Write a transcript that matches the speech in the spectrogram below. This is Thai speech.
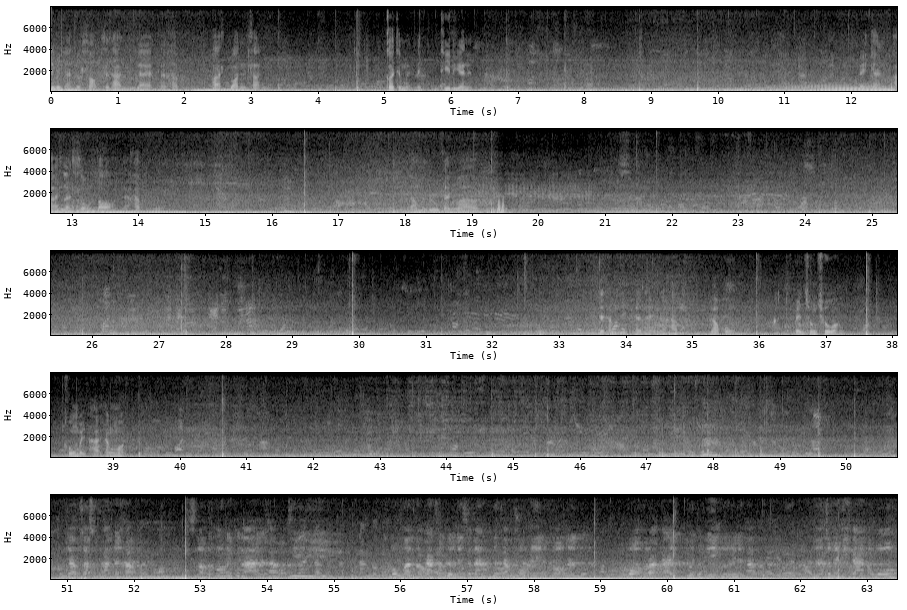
นี่เป็นการทดสอบสถานีแรกนะครับพาสบอลสั้นก็จะเหมือนเป็นที่เรียน ในการพาสและส่งต่อนะครับ เรามาดูกันว่า จะทำดีแค่ไหนนะครับ เราคงเป็นช่วงๆ คงไม่ถ่ายทั้งหมดขออนุญาตประชาสัมพันธ์นะครับสำหรับน้องนักกีฬานะครับที่ลงมาทำการคัดเลือกในสนามนะครับขอให้ ไม่มีการมาวอร์ม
